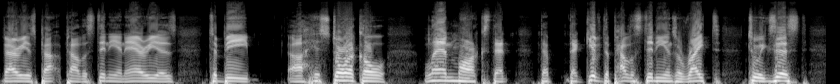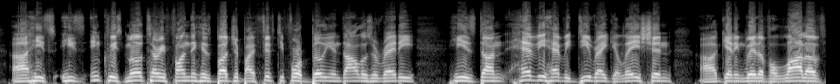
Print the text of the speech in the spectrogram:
various pa- Palestinian areas, to be uh, historical landmarks that, that, that give the Palestinians a right to exist. Uh, he's he's increased military funding, his budget by $54 billion already. He's done heavy, heavy deregulation, uh, getting rid of a lot of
